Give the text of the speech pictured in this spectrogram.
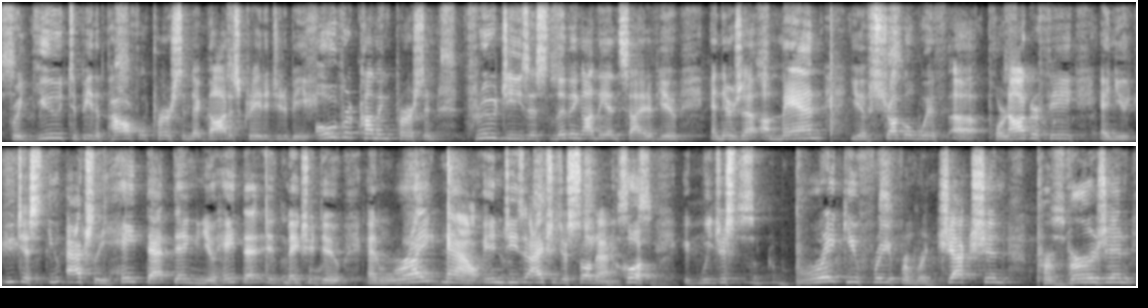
for you to be the powerful person that God has created you to be, overcoming person through Jesus living on the inside of you. And there's a, a man you have struggled with uh, pornography, and you you just you actually hate that thing, and you hate that it makes you do. And right now, in Jesus, I actually just saw that hook. We just break you free from rejection, perversion.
